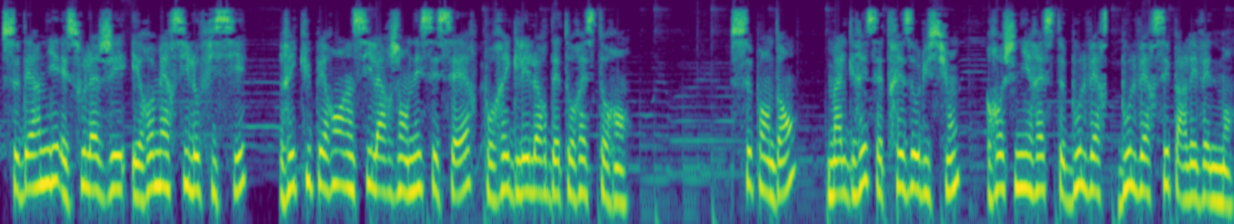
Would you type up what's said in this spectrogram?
Ce dernier est soulagé et remercie l'officier, récupérant ainsi l'argent nécessaire pour régler leur dette au restaurant. Cependant, malgré cette résolution, Rochny reste bouleversée par l'événement.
